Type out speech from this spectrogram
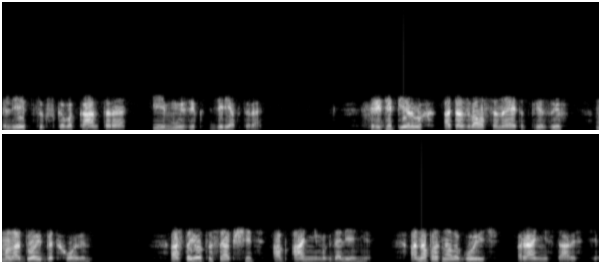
лейпцигского кантора и музик-директора. Среди первых отозвался на этот призыв молодой Бетховен. Остается сообщить об Анне Магдалене. Она познала горечь ранней старости.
